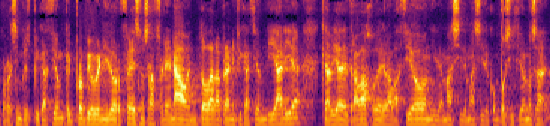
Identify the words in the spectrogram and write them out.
por la simple explicación que el propio Venidor Fest nos ha frenado en toda la planificación diaria que había de trabajo, de grabación y demás y demás y de composición nos ha,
